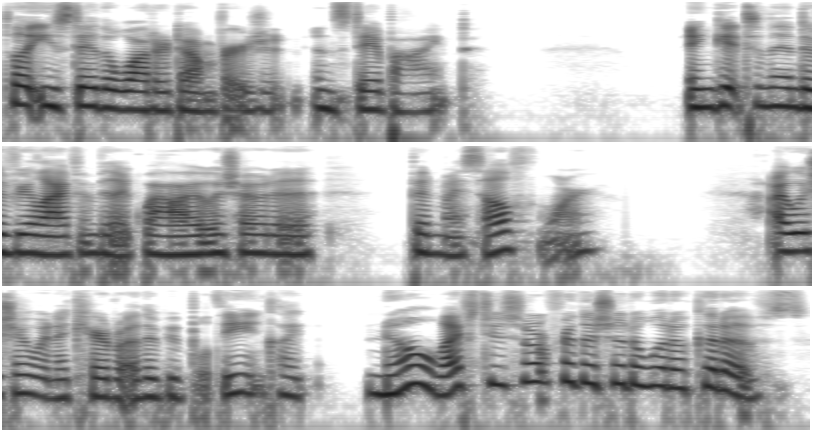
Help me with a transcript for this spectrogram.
to let you stay the watered down version and stay behind and get to the end of your life and be like, wow, I wish I would have been myself more. I wish I wouldn't have cared what other people think. Like, no, life's too short for the shoulda, woulda, couldas.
